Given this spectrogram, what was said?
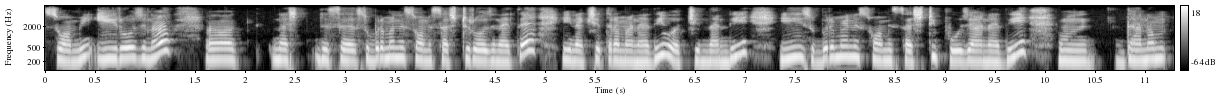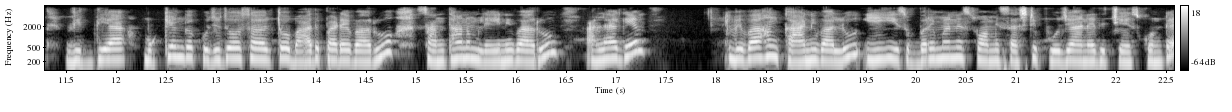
స్వామి ఈ రోజున సుబ్రహ్మణ్య స్వామి షష్ఠి రోజునైతే ఈ నక్షత్రం అనేది వచ్చిందండి. ఈ సుబ్రహ్మణ్య స్వామి షష్ఠి పూజ అనేది ధనం విద్య ముఖ్యంగా కుజదోషాలతో బాధపడేవారు సంతానం లేనివారు అలాగే వివాహం కాని వాళ్ళు ఈ సుబ్రహ్మణ్య స్వామి షష్ఠి పూజ అనేది చేసుకుంటే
